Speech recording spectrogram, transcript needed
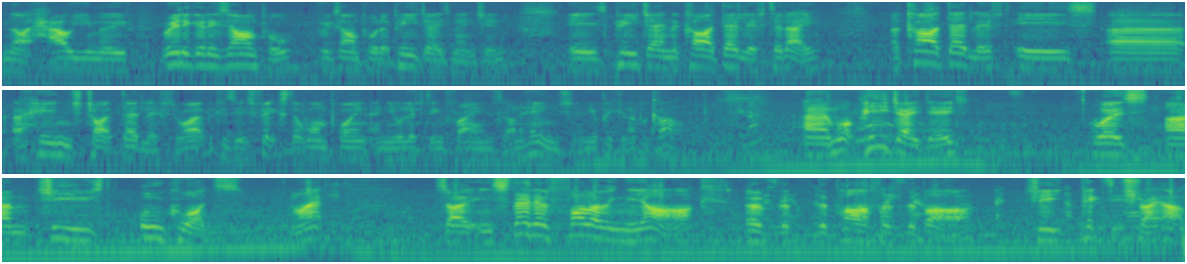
like how you move. Really good example, for example, that PJ's mentioned is PJ in the car deadlift today. A car deadlift is uh, a hinge type deadlift, right? Because it's fixed at one point and you're lifting frames on a hinge and you're picking up a car. And what PJ did was um, she used all quads, right? So instead of following the arc of the, the path of the bar, she picked it straight up.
